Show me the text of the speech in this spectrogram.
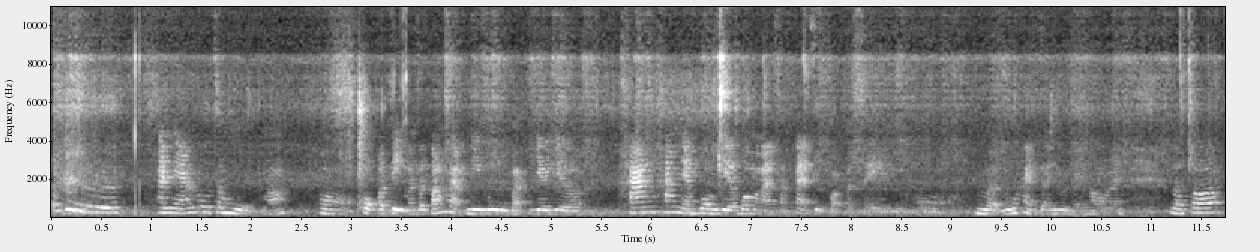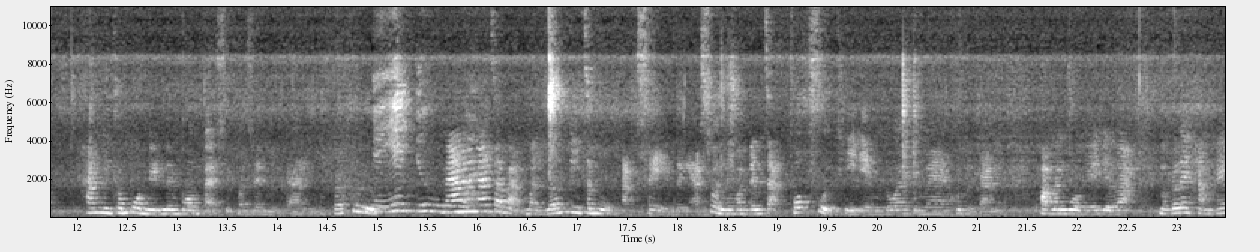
ก็คืออันเนี้ยรูจมูกเนาะอ๋อปกติมันจะต้องแบบมีรูแบบเยอะๆ ข้างข้างเนี้ยบวมเยอะบวมประมาณสักแปดสิบกว่าเปอร์เซ็นต์อ๋อเหลือรูหายใจอยู่น้อยๆ แล้วก็ข้างนี้ก็บวมนิดนึงบวมแปดสิบเปอร์เซ็นต์เหมือนกัน ก็คือนี่ดูหน้าน่าจะแบบเหมือนเริ่มมีจมูกอักเสบอะไรเงี้ยส่วนหนึ่งมันเป็นจากพวกฝุ่น PM ด้วยคุณแม่คุณเหมือนกันพอมันบวมเยอะๆอะมันก็เลยทำให้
